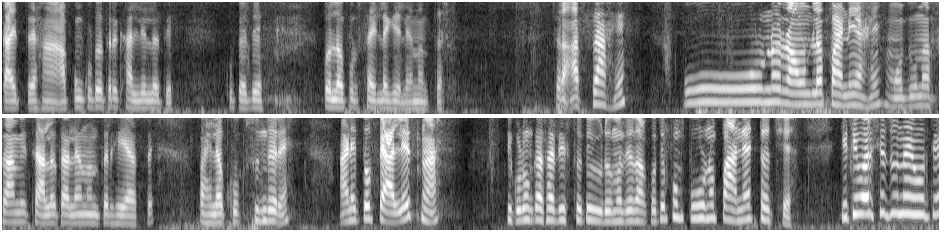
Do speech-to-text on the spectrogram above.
काय ते हां आपण कुठं तरी खाल्लेलं ते. कुठं ते कोल्हापूर साईडला गेल्यानंतर. तर असं आहे. पूर्ण राऊंडला पाणी आहे. मधून असं आम्ही चालत आल्यानंतर हे असं. पाहायला खूप सुंदर आहे. आणि तो पॅलेस ना तिकडून कसा दिसतो ते व्हिडिओमध्ये दाखवते पण पूर्ण पाण्यात टच आहे. किती वर्ष जुने होते?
